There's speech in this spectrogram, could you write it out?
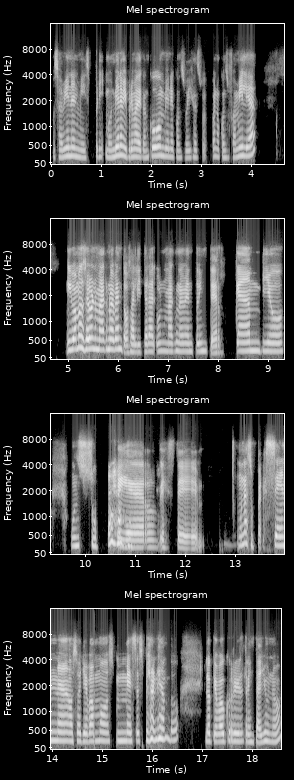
o sea, vienen mis viene mi prima de Cancún, viene con su hija, bueno, con su familia. Y vamos a hacer un magno evento, o sea, literal, un magno evento intercambio, un super, este, una super cena, o sea, llevamos meses planeando lo que va a ocurrir el 31.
